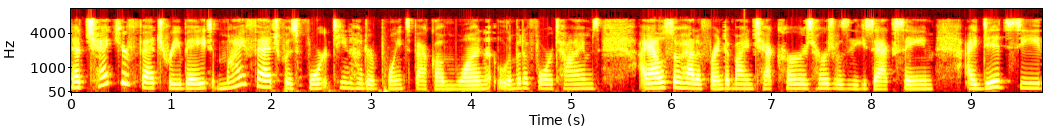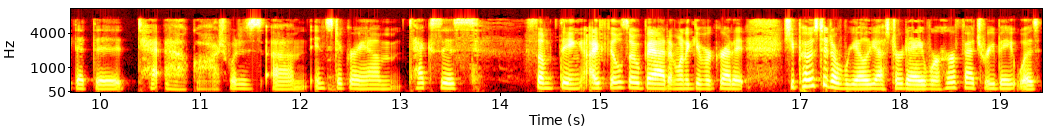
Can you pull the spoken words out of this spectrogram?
Now check your fetch rebate. My fetch was 1,400 points back on one limit of four times. I also had a friend of mine check hers. Hers was the exact same. I did see that the, oh gosh, what is um, Instagram, Texas something. I feel so bad. I want to give her credit. She posted a reel yesterday where her fetch rebate was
